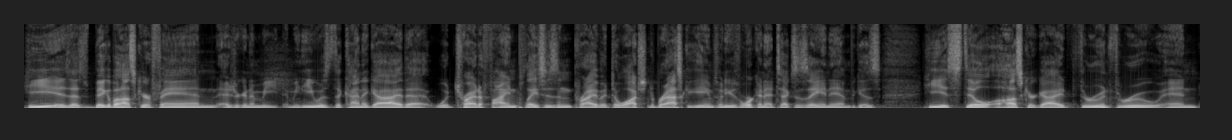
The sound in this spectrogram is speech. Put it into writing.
he is as big of a Husker fan as you're going to meet. I mean, he was the kind of guy that would try to find places in private to watch Nebraska games when he was working at Texas A&M because he is still a Husker guy through and through and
